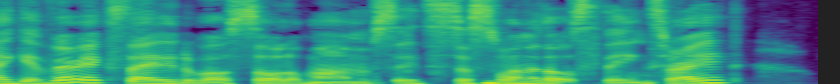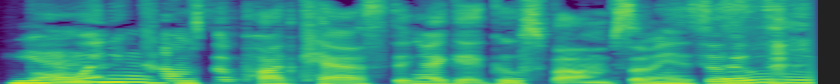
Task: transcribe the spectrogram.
I get very excited about solo moms. It's just mm-hmm. one of those things, right? Yeah. But when it comes to podcasting, I get goosebumps. I mean, it's just Ooh,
